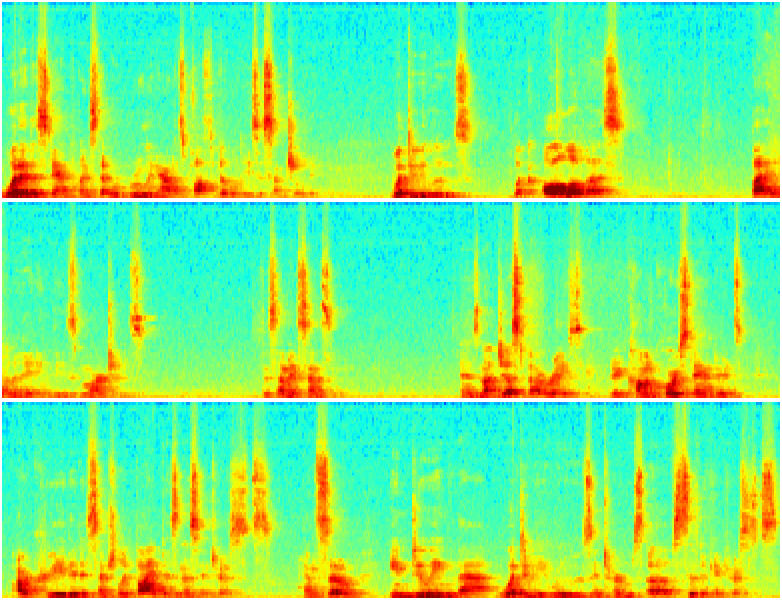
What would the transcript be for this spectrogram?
what are the standpoints that we're ruling out as possibilities, essentially. What do we lose? Like all of us by eliminating these margins. Does that make sense? And it's not just about race. The Common Core standards are created essentially by business interests. And so, in doing that, what do we lose in terms of civic interests,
